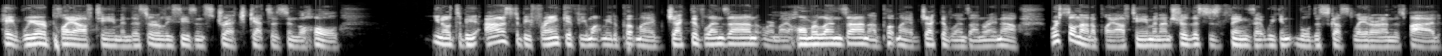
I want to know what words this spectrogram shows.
hey, we're a playoff team and this early season stretch gets us in the hole you know, to be honest, to be frank, if you want me to put my objective lens on or my homer lens on, I'll put my objective lens on right now. We're still not a playoff team, and I'm sure this is things that we can we'll discuss later on this pod.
